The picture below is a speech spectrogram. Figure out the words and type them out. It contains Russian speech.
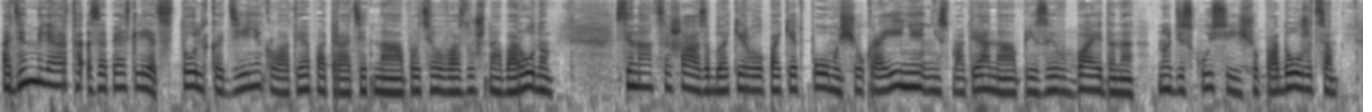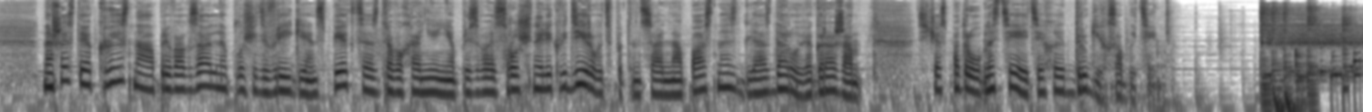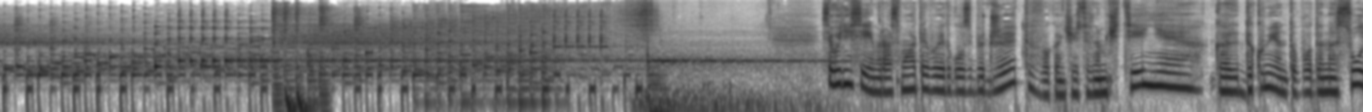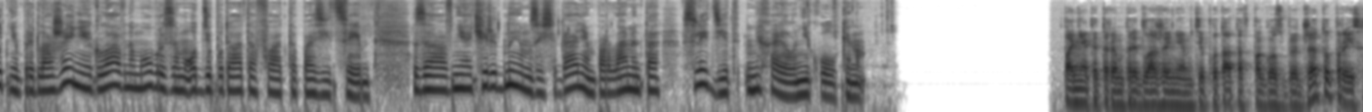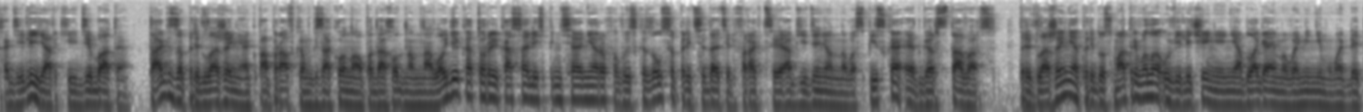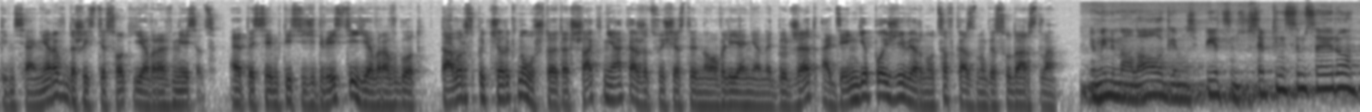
Один миллиард за пять лет. Столько денег Латвия потратит на противовоздушную оборону. Сенат США заблокировал пакет помощи Украине, несмотря на призыв Байдена, но дискуссии еще продолжатся. Нашествие крыс на привокзальной площади в Риге. Инспекция здравоохранения призывает срочно ликвидировать потенциальную опасность для здоровья горожан. Сейчас подробности этих и других событий. Сегодня Сейм рассматривает госбюджет в окончательном чтении. К документу поданы сотни предложений, главным образом от депутатов от оппозиции. За внеочередным заседанием парламента следит Михаил Николкин. По некоторым предложениям депутатов по госбюджету происходили яркие дебаты. Так, за предложение к поправкам к закону о подоходном налоге, которые касались пенсионеров, высказался председатель фракции объединенного списка Эдгар Ставарс. Предложение предусматривало увеличение необлагаемого минимума для пенсионеров до 600 евро в месяц. Это 7200 евро в год. Таворс подчеркнул, что этот шаг не окажет существенного влияния на бюджет, а деньги позже вернутся в казну государства.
